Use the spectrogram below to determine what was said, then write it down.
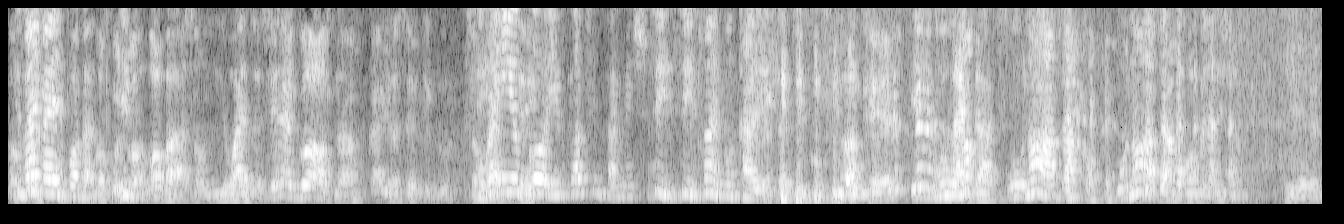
But It's very very important. But coach, If- what, what about some that say, hey, go out now, carry yourself, they go. Some See, When you say- go, you've gotten permission. See, see, it's not even carry yourself to go. Okay, It, we, will like not, that. we will not have that. Con- we will not have that conversation. Yes.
